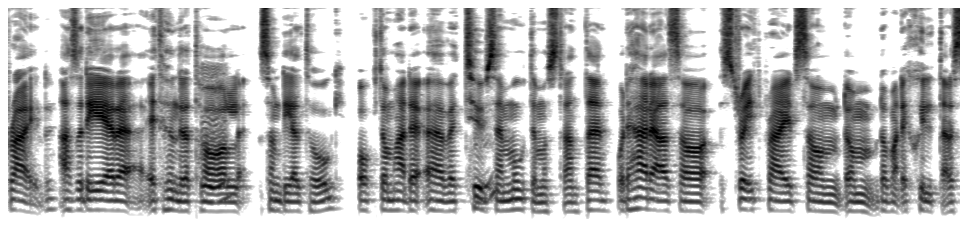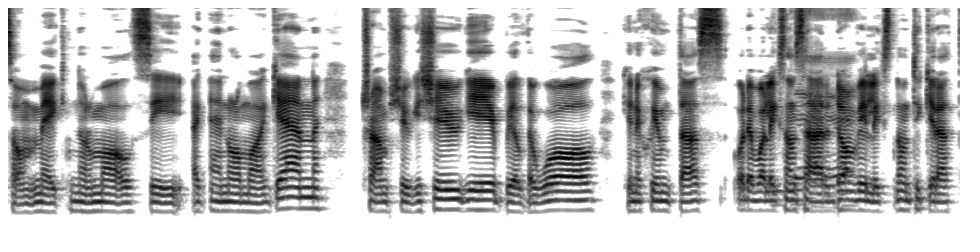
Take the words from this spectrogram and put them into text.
pride. Alltså det är ett hundratal Mm. som deltog och de hade över tusen motdemonstranter. Och det här är alltså straight pride som de, de hade skyltar som make normalcy normal again. Trump 2020, Build the Wall, kunde skymtas. Och det var liksom så här, de, vill liksom, de tycker att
